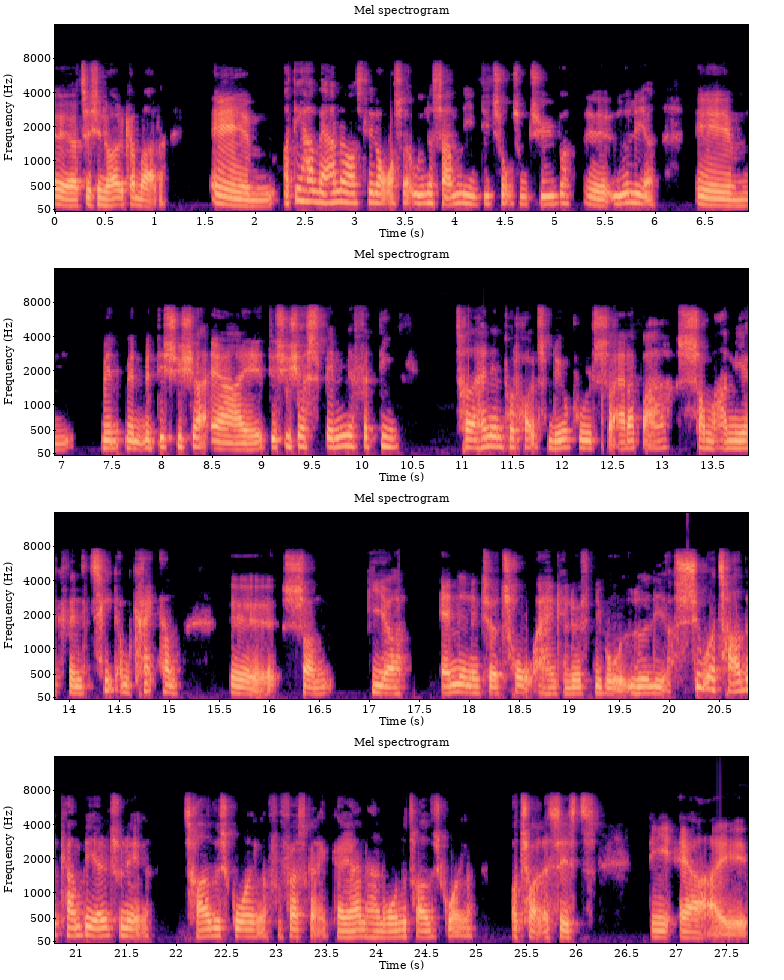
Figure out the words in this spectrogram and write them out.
øh, og til sine holdkammerater. Øhm, og det har Werner også lidt over sig, uden at sammenligne de to som typer øh, yderligere. Øhm, men, men, men det synes jeg er øh, det synes jeg er spændende, fordi træder han ind på et hold som Liverpool, så er der bare så meget mere kvalitet omkring ham, øh, som giver anledning til at tro, at han kan løfte niveauet yderligere. 37 kampe i alle turneringer, 30 scoringer. For første gang i karrieren har han rundet 30 scoringer, og 12 assists. Det er øh,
